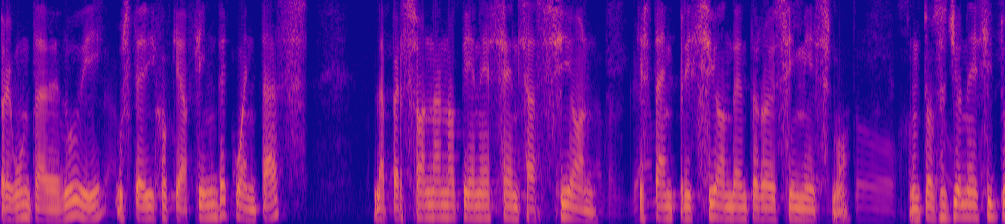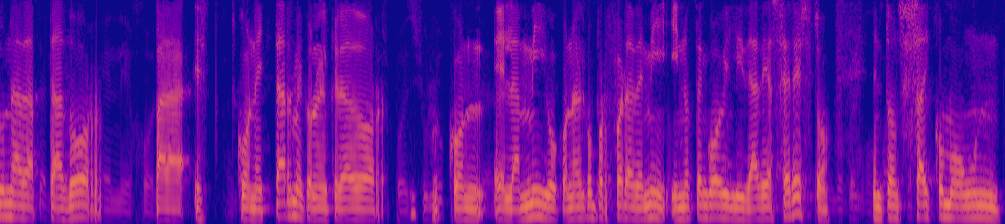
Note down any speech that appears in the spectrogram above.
pregunta de Dudi, usted dijo que a fin de cuentas, la persona no tiene sensación que está en prisión dentro de sí mismo. Entonces yo necesito un adaptador para conectarme con el creador, con el amigo, con algo por fuera de mí y no tengo habilidad de hacer esto. Entonces hay como un,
